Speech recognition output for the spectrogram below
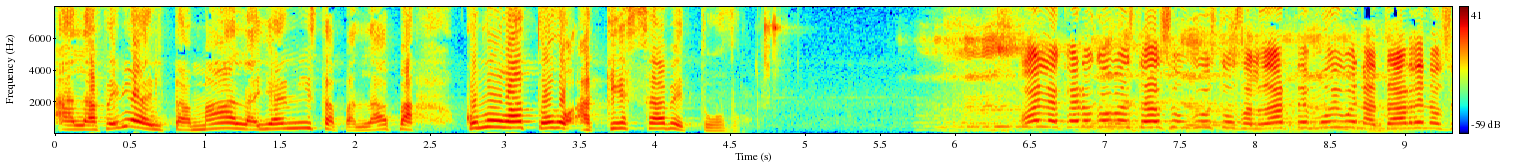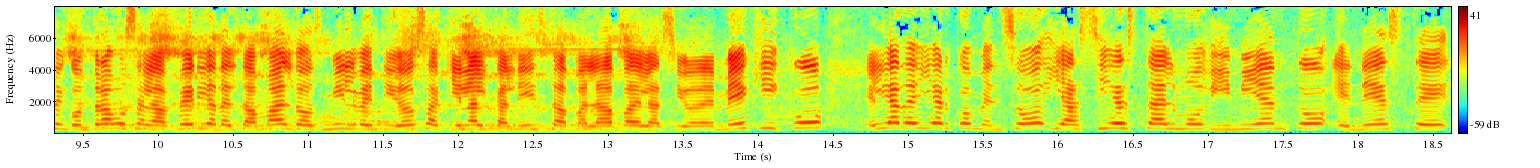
a la Feria del Tamal, allá en Iztapalapa. ¿Cómo va todo? ¿A qué sabe todo? Hola, Caro, ¿cómo estás? Un gusto saludarte. Muy buena tarde. Nos encontramos en la Feria del Tamal 2022 aquí en la alcaldía Palapa de la Ciudad de México. El día de ayer comenzó y así está el movimiento en este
